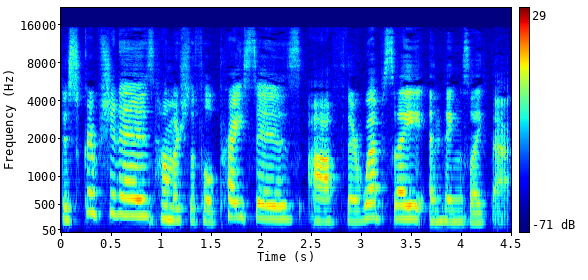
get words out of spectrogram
description is, how much the full price is off their website, and things like that.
